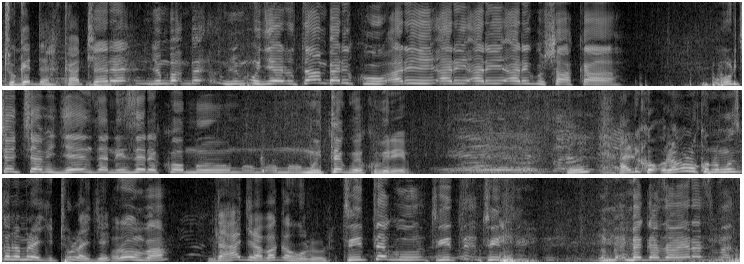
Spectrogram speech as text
tugeda kati mbere nyumba- mbe- mu gihe rutambi ari ku- ari ari ari ari gushaka uburyo ki abigenza nizere ko mu- mu- mu- mwiteguye kubireba. Ariko urabona ukuntu nkunzwe no muri iki giturage urumva? Ndahagira bagahurura. Twitegu twite twite mega zawe yarazimaze?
